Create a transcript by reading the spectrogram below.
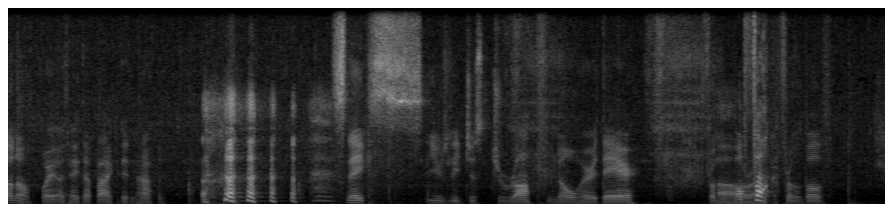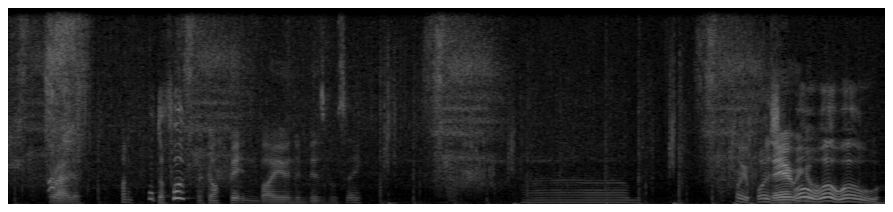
Oh no, wait, I take that back. It didn't happen. Snakes usually just drop from nowhere there. From Oh, oh right. fuck, from above. Where are they? What the fuck? I got bitten by an invisible snake. Um. Oh, you're poisoned. There we whoa, go. whoa, whoa.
